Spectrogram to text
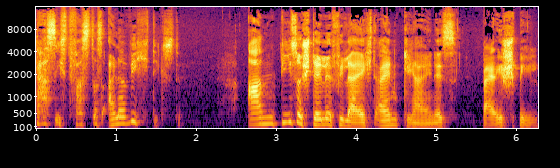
das ist fast das Allerwichtigste. An dieser Stelle vielleicht ein kleines Beispiel.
